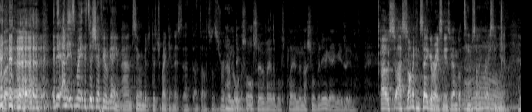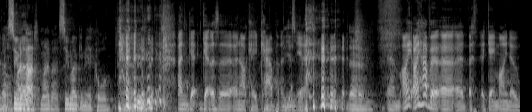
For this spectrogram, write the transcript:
but uh, it, and it's made. It's a Sheffield game, and Team Remember to make it, and it's that, that, that's what's really And cool. it's also available to play in the National Video Game Museum. Oh, so, uh, Sonic and Sega Racing is. We haven't got Team Sonic Racing yet. Oh, Uh, Sumo- my bad, my bad. Sumo, give me a call. Um, and get get us a, an arcade cab. And Yes, yeah, um, um, I I have a, a, a, a game I know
